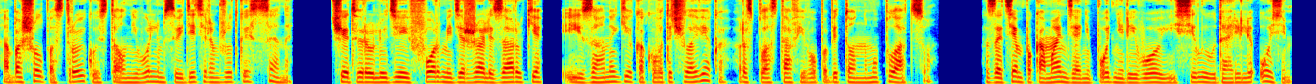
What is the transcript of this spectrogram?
Обошел постройку и стал невольным свидетелем жуткой сцены. Четверо людей в форме держали за руки и за ноги какого-то человека, распластав его по бетонному плацу. Затем по команде они подняли его и силой ударили озимь.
